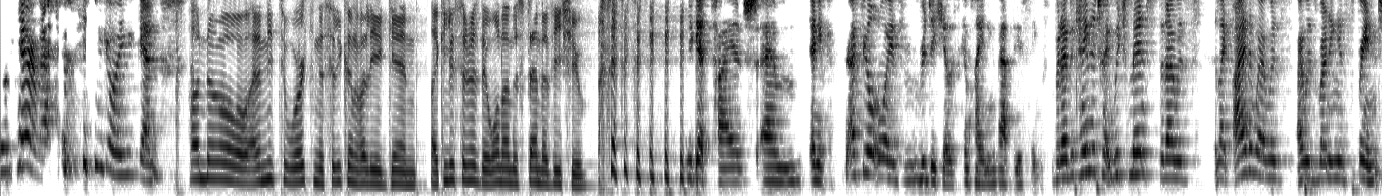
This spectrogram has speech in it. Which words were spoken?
really care about going again. Oh no, I need to work in the Silicon Valley again. Like listeners, they won't understand that issue. you get tired. Um, anyway, I feel always ridiculous complaining about these things. But I became the train, which meant that I was like either I was I was running a sprint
